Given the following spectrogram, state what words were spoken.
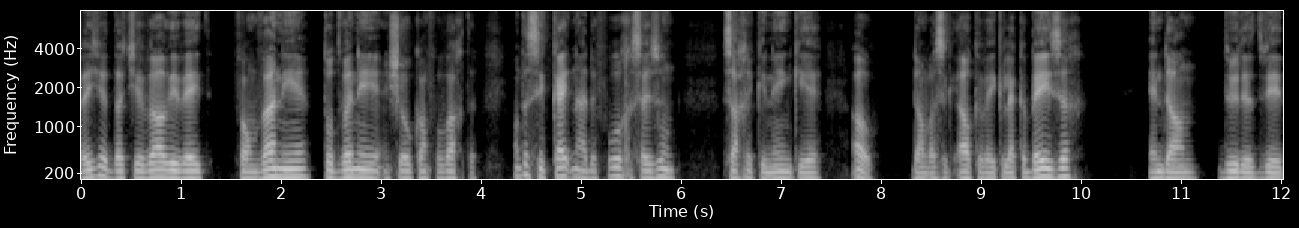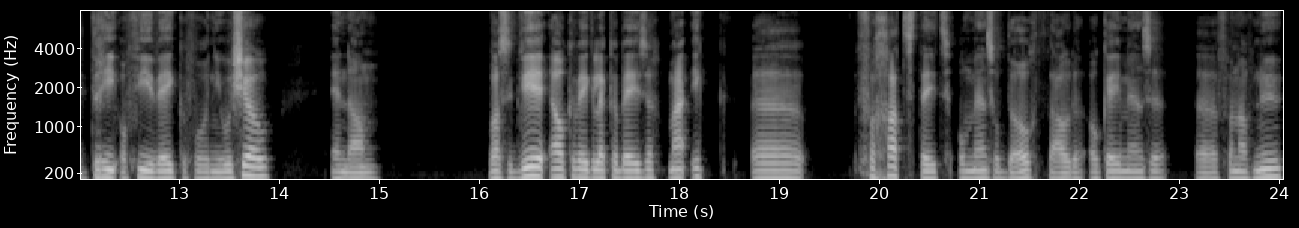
Weet je, dat je wel weer weet van wanneer tot wanneer je een show kan verwachten. Want als ik kijk naar de vorige seizoen, zag ik in één keer, oh, dan was ik elke week lekker bezig. En dan duurde het weer drie of vier weken voor een nieuwe show. En dan was ik weer elke week lekker bezig. Maar ik uh, vergat steeds om mensen op de hoogte te houden. Oké mensen, uh, vanaf nu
